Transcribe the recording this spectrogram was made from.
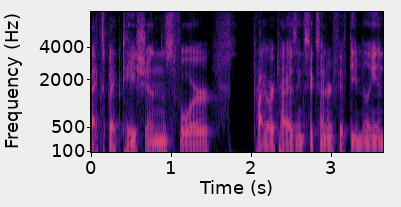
expectations for prioritizing $650 million?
